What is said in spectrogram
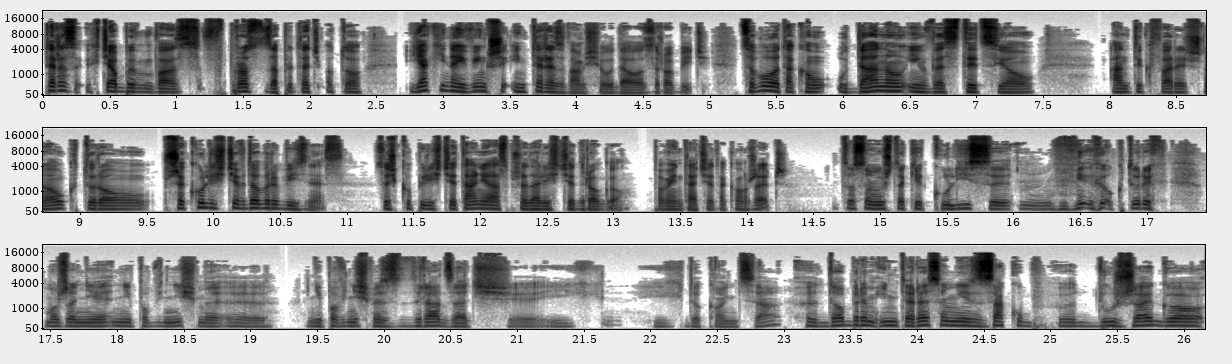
Teraz chciałbym Was wprost zapytać o to, jaki największy interes Wam się udało zrobić? Co było taką udaną inwestycją antykwaryczną, którą przekuliście w dobry biznes? Coś kupiliście tanio, a sprzedaliście drogo. Pamiętacie taką rzecz? To są już takie kulisy, mm, o których może nie, nie powinniśmy y, Nie powinniśmy zdradzać e, ich, ich do końca. Dobrym interesem jest zakup dużego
